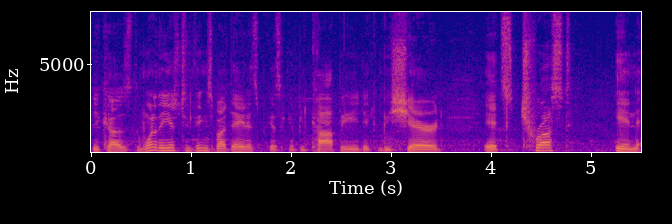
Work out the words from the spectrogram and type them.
because one of the interesting things about data is because it can be copied, it can be shared. It's trust in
